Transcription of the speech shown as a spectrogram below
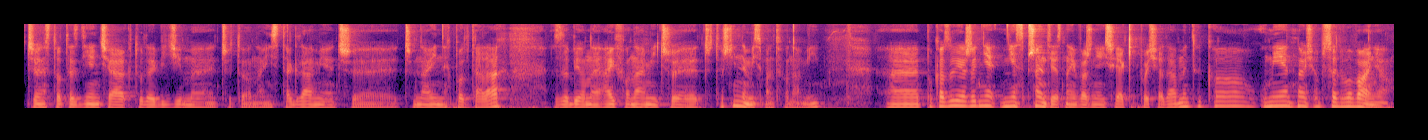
często te zdjęcia, które widzimy, czy to na Instagramie, czy, czy na innych portalach, zrobione iPhone'ami, czy, czy też innymi smartfonami, e, pokazuje, że nie, nie sprzęt jest najważniejszy, jaki posiadamy, tylko umiejętność obserwowania,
